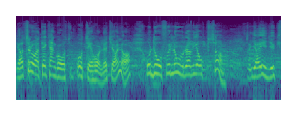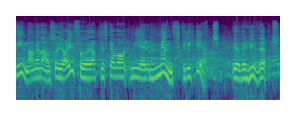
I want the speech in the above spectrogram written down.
Jag tror att det kan gå åt, åt det hållet, ja ja. Och då förlorar vi också. Jag är ju kvinna men alltså jag är för att det ska vara mer mänsklighet över huvudet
